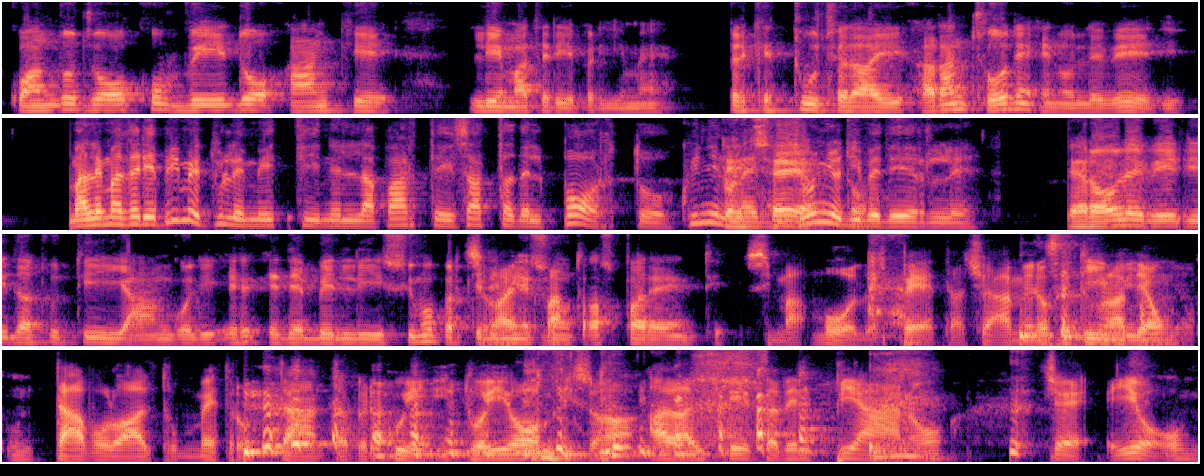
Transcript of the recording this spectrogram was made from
quando gioco vedo anche le materie prime, perché tu ce l'hai arancione e non le vedi. Ma le materie prime tu le metti nella parte esatta del porto, quindi non Eh, hai bisogno di certo. vederle. Però le vedi da tutti gli angoli e- ed è bellissimo perché Sì, le ma- mie sono ma- trasparenti. Sì, ma molto, aspetta, cioè, a meno che tu non abbia un, un tavolo alto 1,80 m, per cui i tuoi occhi sono all'altezza del piano, cioè io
